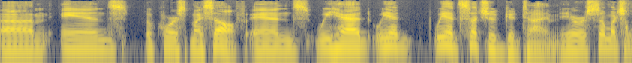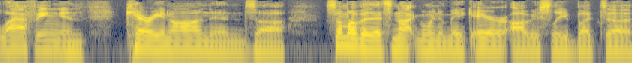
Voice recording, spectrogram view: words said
um, and of course myself. And we had we had we had such a good time. There was so much laughing and carrying on, and uh, some of it that's not going to make air, obviously. But uh,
